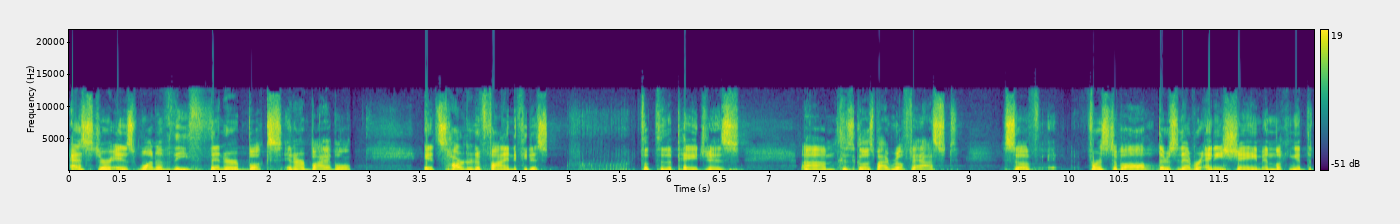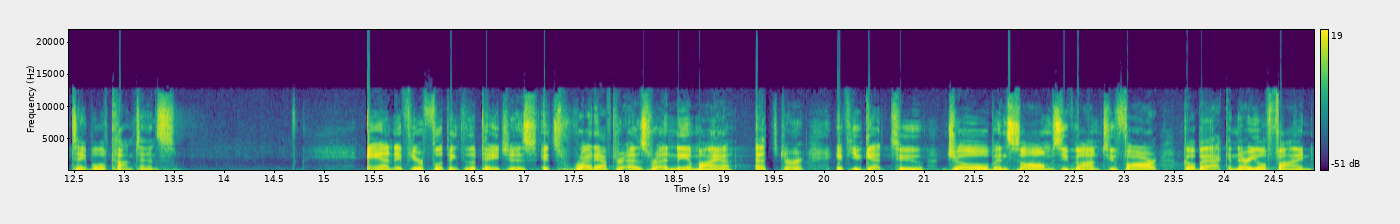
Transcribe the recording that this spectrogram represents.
Esther is one of the thinner books in our Bible. It's harder to find if you just flip through the pages because um, it goes by real fast. So, if, first of all, there's never any shame in looking at the table of contents. And if you're flipping through the pages, it's right after Ezra and Nehemiah, Esther. If you get to Job and Psalms, you've gone too far, go back. And there you'll find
